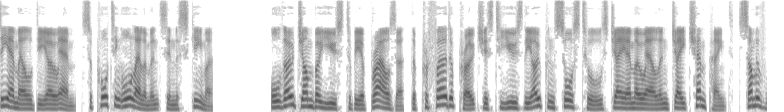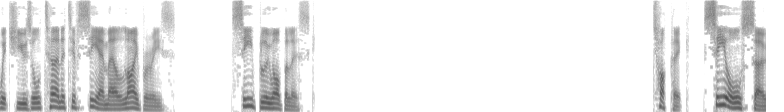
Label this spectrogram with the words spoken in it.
CMLDOM, supporting all elements in the schema. Although Jumbo used to be a browser, the preferred approach is to use the open-source tools JMOL and JChemPaint, some of which use alternative CML libraries. See Blue Obelisk. Topic. See also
